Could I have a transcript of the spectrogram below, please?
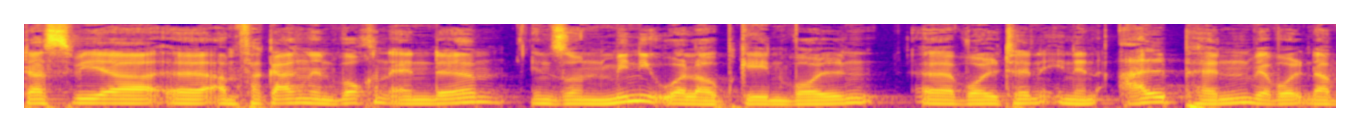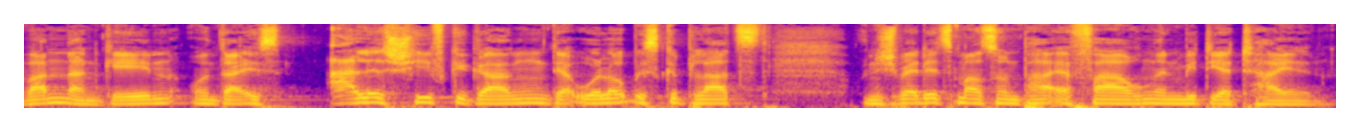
dass wir äh, am vergangenen Wochenende in so einen Mini-Urlaub gehen wollen, äh, wollten in den Alpen. Wir wollten da wandern gehen und da ist alles schief gegangen. Der Urlaub ist geplatzt und ich werde jetzt mal so ein paar Erfahrungen mit dir teilen.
